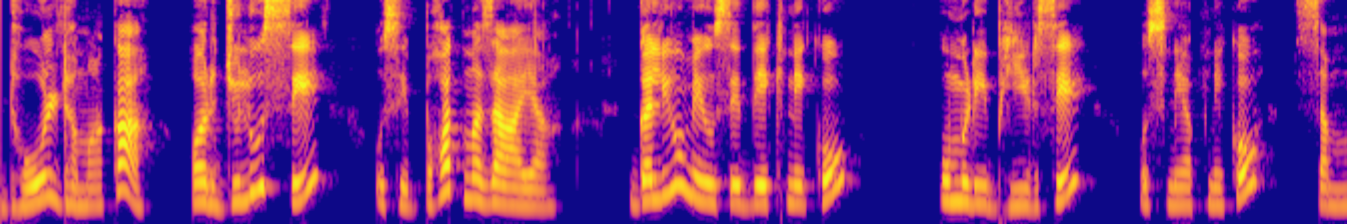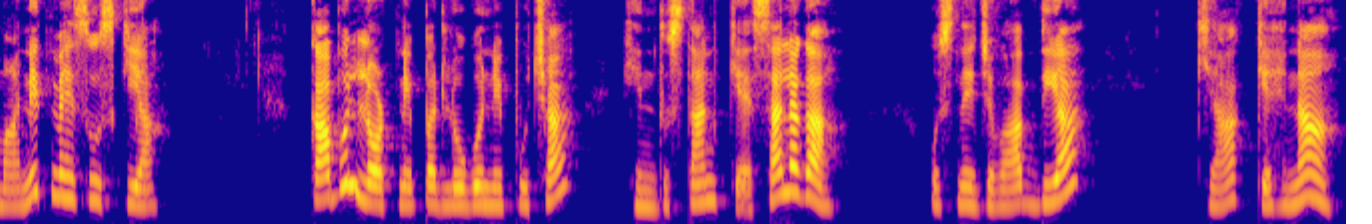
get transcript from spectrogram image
ढोल ढमाका और जुलूस से उसे बहुत मज़ा आया। गलियों में उसे देखने को, उमड़ी भीड़ से उसने अपने को सम्मानित महसूस किया। काबुल लौटने पर लोगों ने पूछा, हिंदुस्तान कैसा लगा? उसने जवाब दिया, क्या कहना,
